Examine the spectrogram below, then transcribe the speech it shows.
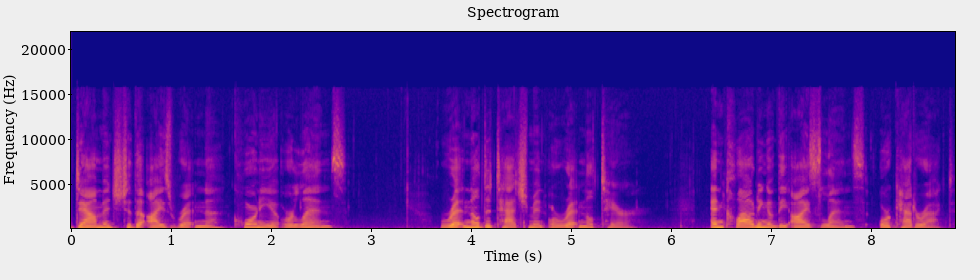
damage to the eye's retina, cornea, or lens, retinal detachment or retinal tear, and clouding of the eye's lens or cataract.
